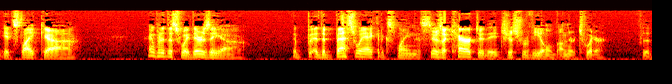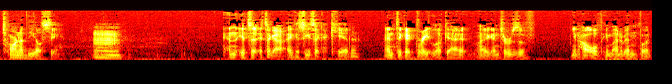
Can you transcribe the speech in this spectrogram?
it's like, uh, I put it this way: there's a, uh, the, the best way I could explain this. There's a character they just revealed on their Twitter for the Torna DLC, Mm. and it's a, it's like a, I guess he's like a kid. I didn't take a great look at it, like in terms of, you know, how old he might have been, but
